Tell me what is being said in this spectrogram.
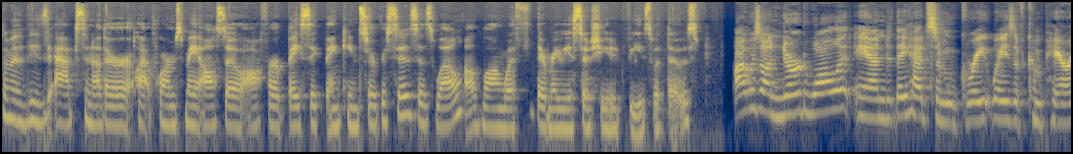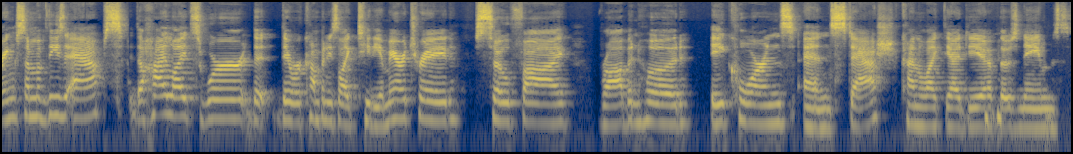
some of these apps and other platforms may also offer basic banking services as well, along with there may be associated fees with those. I was on Nerd Wallet and they had some great ways of comparing some of these apps. The highlights were that there were companies like TD Ameritrade, SoFi, Robinhood, Acorns and Stash, kind of like the idea of those names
